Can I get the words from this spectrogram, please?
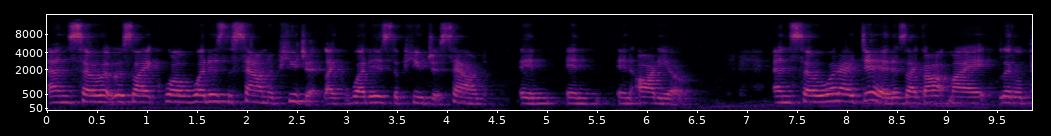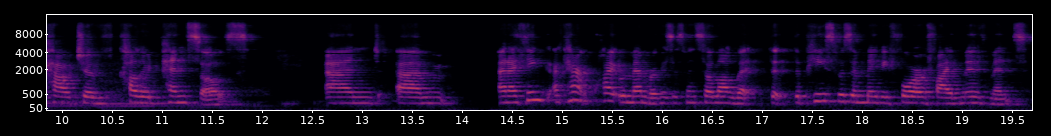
And so it was like, well, what is the sound of Puget? Like, what is the Puget Sound in, in, in audio? And so what I did is I got my little pouch of colored pencils and um, and I think I can't quite remember because it's been so long, but the, the piece was in maybe four or five movements.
